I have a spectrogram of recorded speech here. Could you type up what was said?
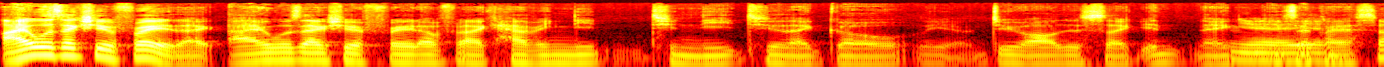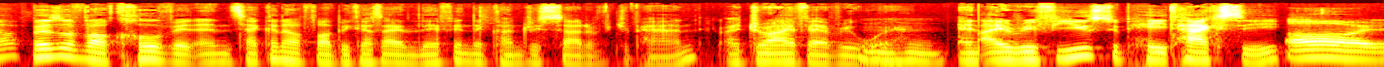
I was actually afraid. Like I was actually afraid of like having need to need to like go you know do all this like in like Yeah, yeah. stuff. First of all, COVID, and second of all, because I live in the countryside of Japan, I drive everywhere, Mhm. and I refuse to pay taxi. Oh,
